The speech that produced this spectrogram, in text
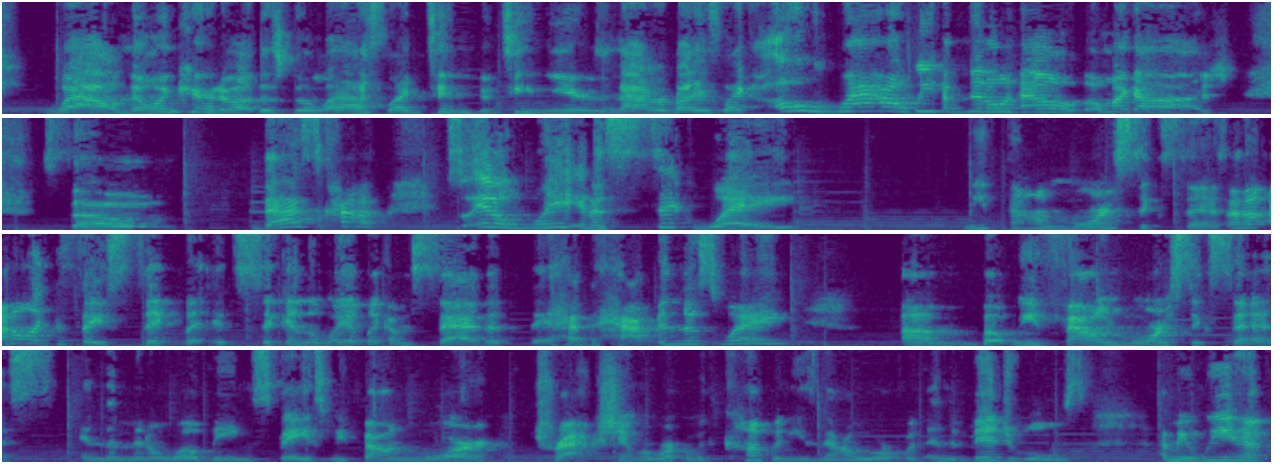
wow, no one cared about this for the last like 10, 15 years. And now everybody's like, oh, wow, we have mental health. Oh my gosh. So that's kind of, so in a way, in a sick way, we found more success. I don't, I don't like to say sick, but it's sick in the way of like I'm sad that it had to happen this way. Um, but we found more success in the mental well-being space. We found more traction. We're working with companies now. We work with individuals. I mean, we have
